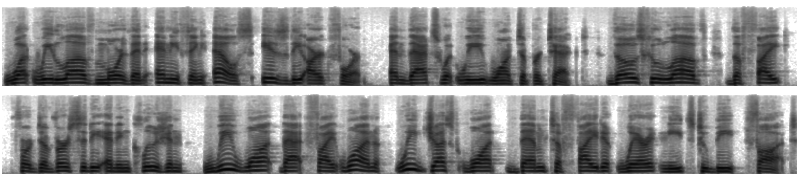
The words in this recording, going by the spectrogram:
What we love more than anything else is the art form. And that's what we want to protect. Those who love the fight for diversity and inclusion. We want that fight won. We just want them to fight it where it needs to be fought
